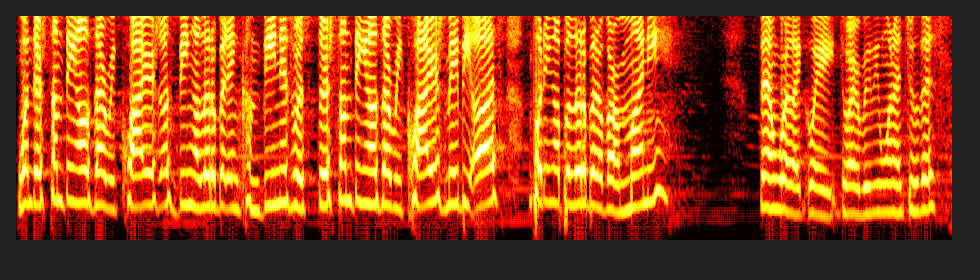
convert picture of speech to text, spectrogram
when there's something else that requires us being a little bit inconvenienced, where there's something else that requires maybe us putting up a little bit of our money, then we're like, wait, do I really want to do this?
